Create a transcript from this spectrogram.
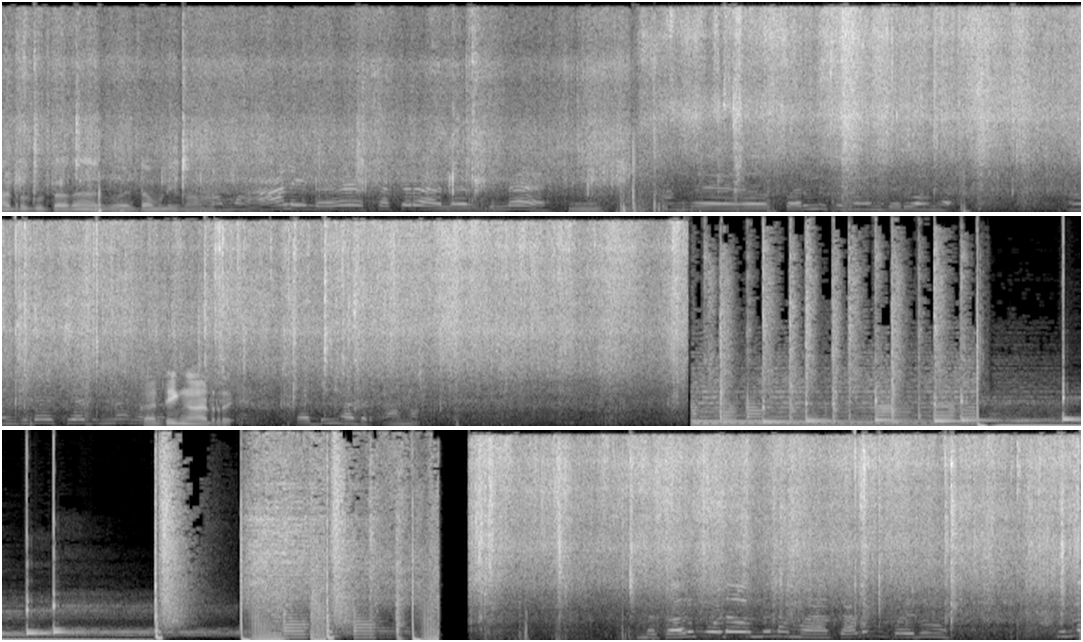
ஆர்டர் கொடுத்தா தான் அது வெட்ட முடியுமாமா ஆமாம் ஆலையில் சக்கரை ஆலை இருக்குல்ல? அங்கே பர்மிஷன் வாங்கி தருவாங்க. அவங்ககிட்ட கேட்டிங்கன்னா கட்டிங் ஆர்டரு. கட்டிங் ஆர்டர். ஆமாம் கரும்போட வந்து நம்ம கலந்து போயிடும். சின்ன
